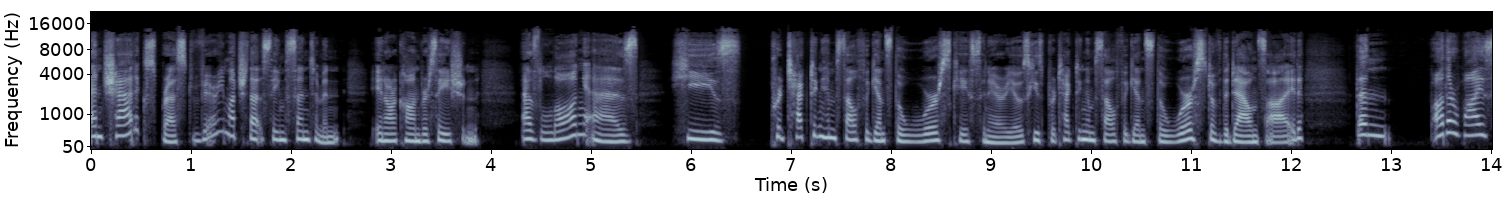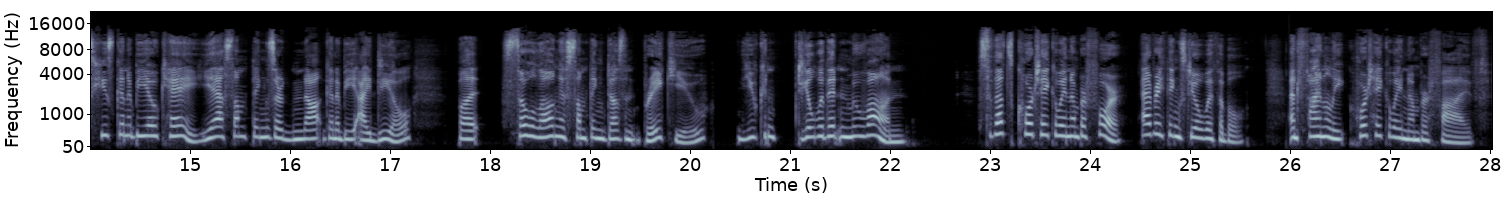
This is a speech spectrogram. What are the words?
And Chad expressed very much that same sentiment in our conversation. As long as he's protecting himself against the worst case scenarios, he's protecting himself against the worst of the downside, then Otherwise, he's going to be okay. Yeah, some things are not going to be ideal, but so long as something doesn't break you, you can deal with it and move on. So that's core takeaway number four. Everything's deal withable. And finally, core takeaway number five.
